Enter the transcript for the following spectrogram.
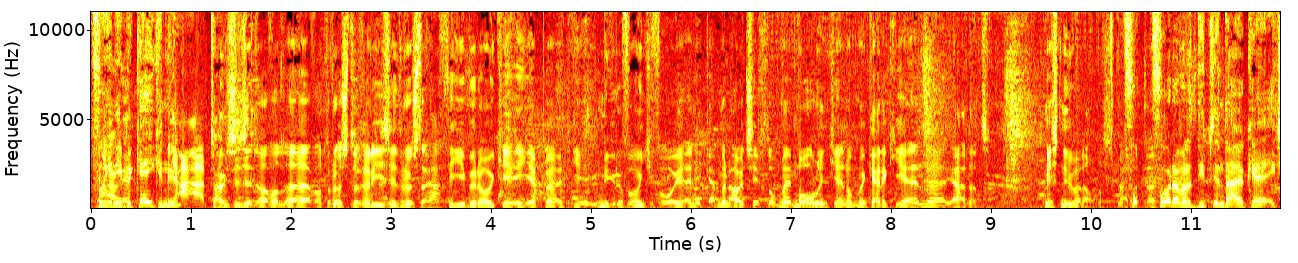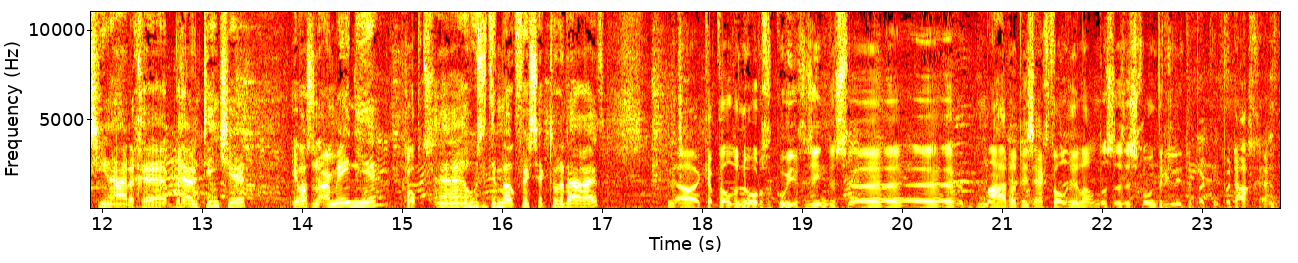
Voel je niet eh, bekeken nu? Ja, thuis is het wel wat, eh, wat rustiger. Je zit rustig achter je bureautje en je hebt eh, je, je microfoontje voor je. En ik heb mijn uitzicht op mijn molentje en op mijn kerkje. En ja, dat mist nu wat anders. Maar Vo- dat, Voordat we de diepte induiken, ik zie een aardig eh, bruin tintje. Je was in Armenië. klopt. Hoe ziet de melkveesector daaruit? Nou, ik heb wel de nodige koeien gezien. Dus, maar dat is echt wel heel anders. Dat is gewoon 3 liter per koe per dag. En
